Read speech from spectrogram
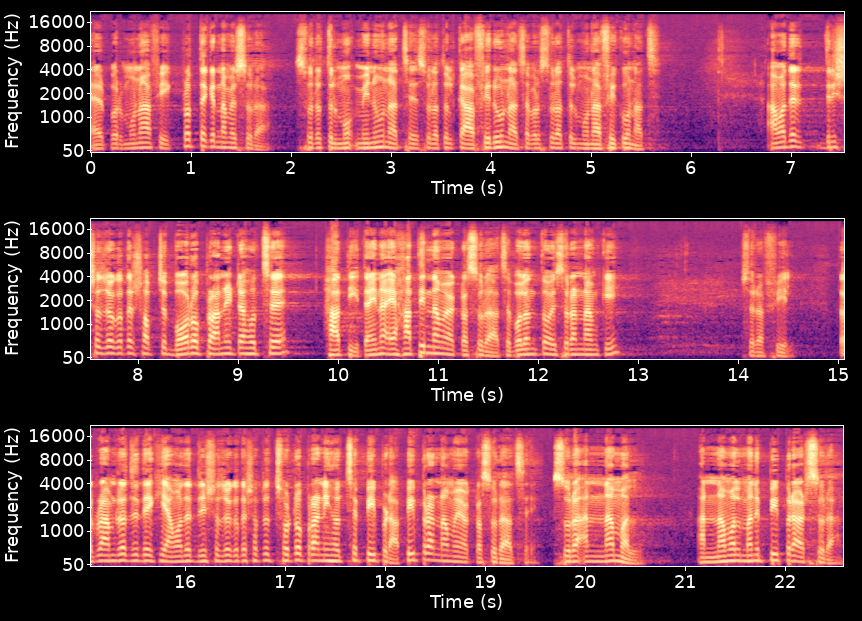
এরপর মুনাফিক, প্রত্যেকের নামে সুরা। সুরাতুল মিনুন আছে, সুরাতুল কাফিরুন আছে, আবার সুরাতুল মুনাফিকুন আছে। আমাদের দৃশ্য জগতের সবচেয়ে বড় প্রাণীটা হচ্ছে হাতি, তাই না? এই হাতির নামে একটা সুরা আছে। বলেন তো ওই সুরার নাম কি? সুরা ফিল। তারপর আমরা যে দেখি, আমাদের দৃশ্য জগতের সবচেয়ে ছোট প্রাণী হচ্ছে পিঁপড়া। পিঁপড়ার নামে একটা সুরা আছে। সুরা আন্নামাল। আন্নামাল মানে পিঁপড়ার সুরা।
